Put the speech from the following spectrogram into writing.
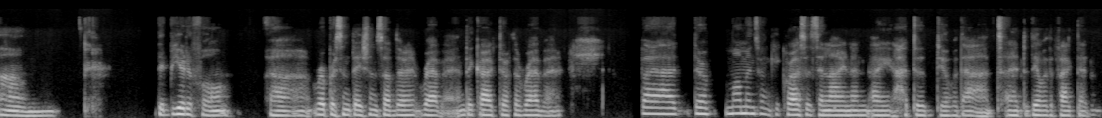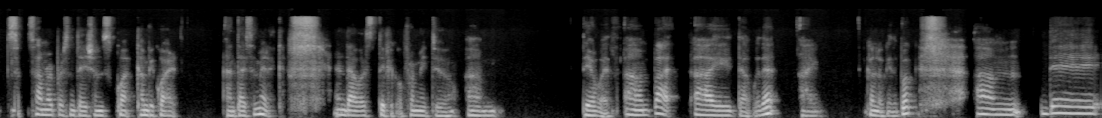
um, the beautiful uh, representations of the Rebbe and the character of the Rebbe. But there are moments when he crosses the line, and I had to deal with that. I had to deal with the fact that some representations can be quite anti-Semitic, and that was difficult for me to um, deal with. Um, but I dealt with it. I can look in the book. Um, the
